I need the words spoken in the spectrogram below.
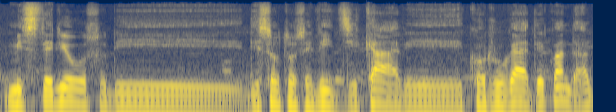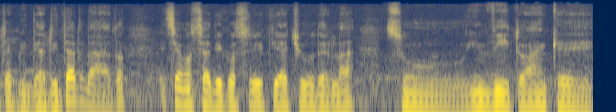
misterioso di, di sottoservizi, cavi, corrugati e quant'altro, quindi ha ritardato e siamo stati costretti a chiuderla su invito anche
